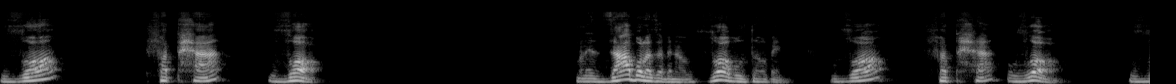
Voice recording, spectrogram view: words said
জ, ফাতহা, জ। মানে যা বলা যাবে না, জ বলতে হবে। জ, ফাতহা, জ। জ,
